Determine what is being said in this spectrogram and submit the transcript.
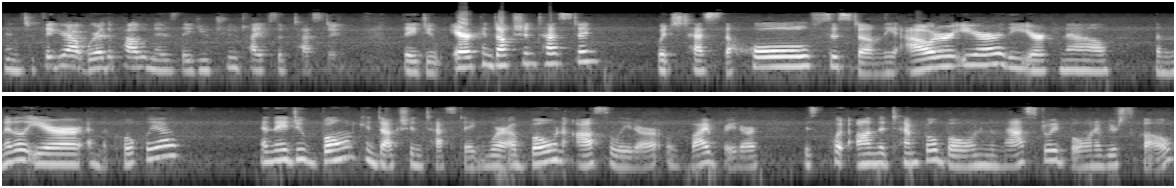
And to figure out where the problem is, they do two types of testing. They do air conduction testing, which tests the whole system the outer ear, the ear canal, the middle ear, and the cochlea. And they do bone conduction testing, where a bone oscillator or vibrator is put on the temporal bone, the mastoid bone of your skull,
